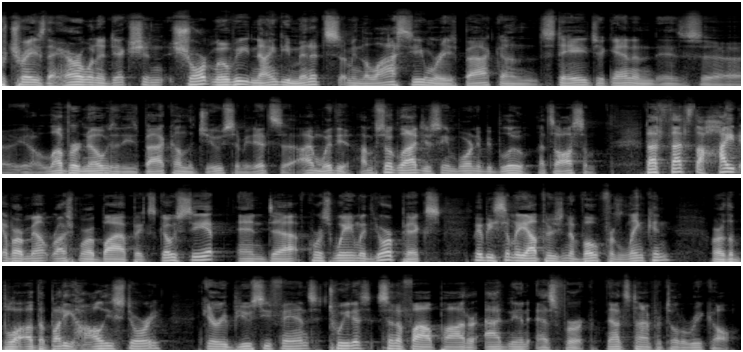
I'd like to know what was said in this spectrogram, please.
portrays the heroin addiction. Short movie, 90 minutes. I mean, the last scene where he's back on stage again and his uh, you know lover knows that he's back on the juice. I mean, it's uh, I'm with you. I'm so glad you've seen Born to be Blue. That's awesome. That's that's the height of our Mount Rushmore biopics. Go see it, and uh, of course, weigh in with your picks. Maybe somebody out there's going to vote for Lincoln or the the Buddy Holly story. Gary Busey fans, tweet us, Cinephile Pod, or Adnan S. Now it's time for Total Recall.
